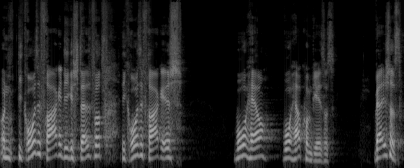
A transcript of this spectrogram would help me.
Und die große Frage, die gestellt wird, die große Frage ist, woher, woher kommt Jesus? Wer ist es?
